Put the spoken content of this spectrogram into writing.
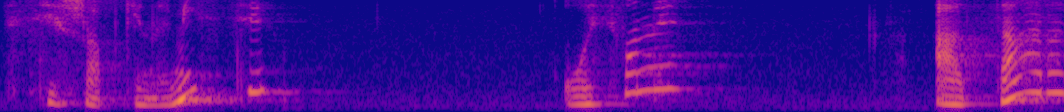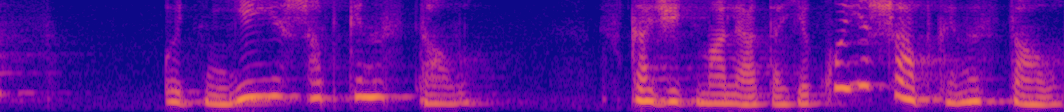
Всі шапки на місці. Ось вони. А зараз однієї шапки не стало. Скажіть, малята, якої шапки не стало?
